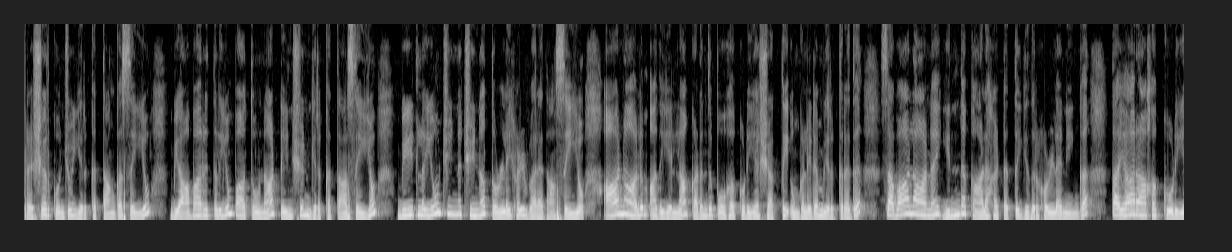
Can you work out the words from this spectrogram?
ப்ரெஷர் கொஞ்சம் இருக்கத்தாங்க செய்யும். வியாபாரத்துலேயும் பார்த்தோன்னா டென்ஷன் இருக்கத்தான் செய்யும். வீட்லேயும் சின்ன சின்ன தொல்லைகள் வரதான் செய்யும். ஆனாலும் அதையெல்லாம் எல்லாம் கடந்து போகக்கூடிய சக்தி உங்களிடம் இருக்கிறது. சவாலான இந்த காலகட்டத்தை எதிர்கொள்ள நீங்கள் தயாராகக்கூடிய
